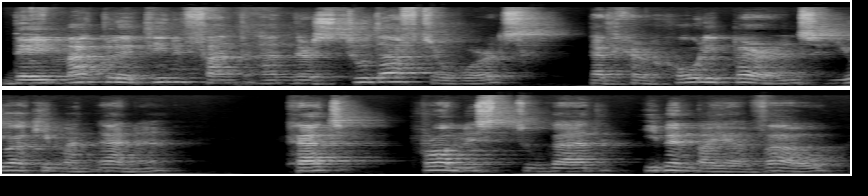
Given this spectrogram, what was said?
The Immaculate Infant understood afterwards that her holy parents, Joachim and Anna, had promised to God, even by a vow,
